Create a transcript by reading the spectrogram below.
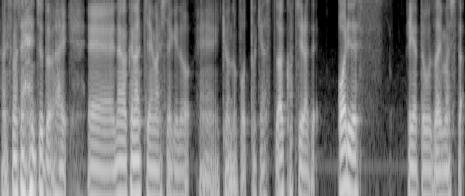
はい、すいません。ちょっと、はい。えー、長くなっちゃいましたけど、えー、今日のポッドキャストはこちらで終わりです。ありがとうございました。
